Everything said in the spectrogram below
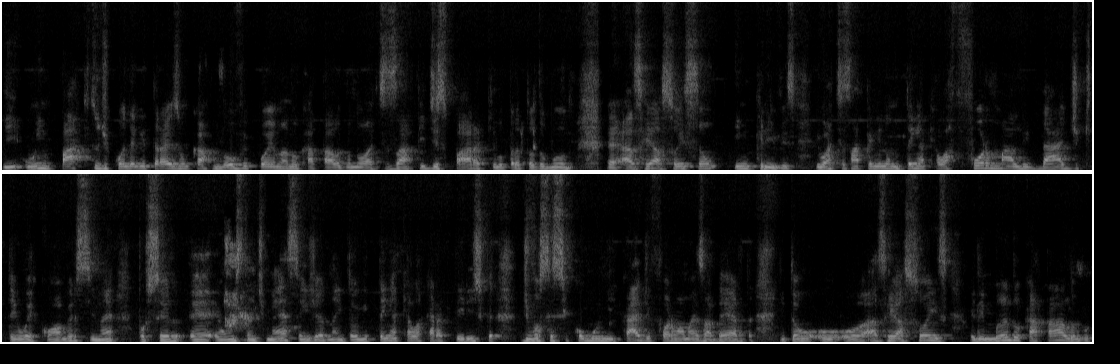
e o impacto de quando ele traz um carro novo e põe lá no catálogo no WhatsApp e dispara aquilo para todo mundo. É, as reações são incríveis. E o WhatsApp ele não tem aquela formalidade que tem o e-commerce, né? Por ser. É, é, um instant messenger, né? Então ele tem aquela característica de você se comunicar de forma mais aberta. Então o, o, as reações, ele manda o catálogo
